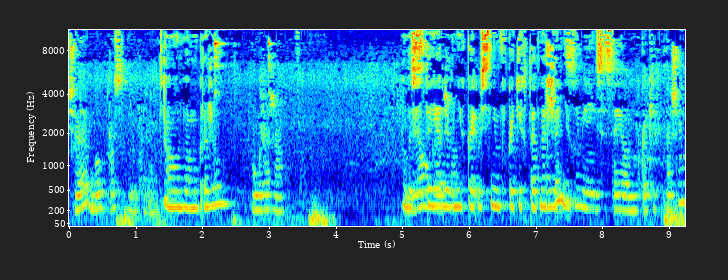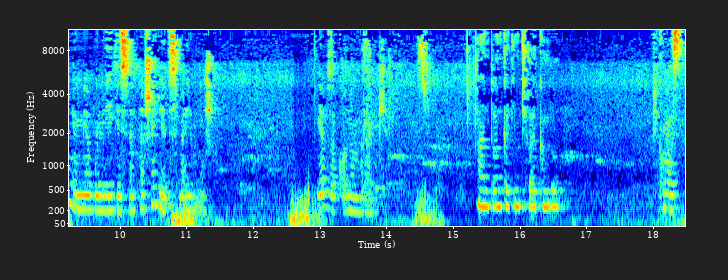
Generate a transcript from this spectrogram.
Человек был просто влюблен, А он вам угрожал? угрожал. Вы Я состояли в них, с ним в каких-то Нет, отношениях? с ним я не состояла ни в каких отношениях. У меня были единственные отношения это с моим мужем. Я в законном браке. А Антон каким человеком был? Классно.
